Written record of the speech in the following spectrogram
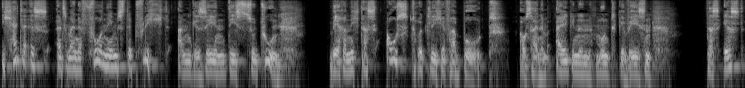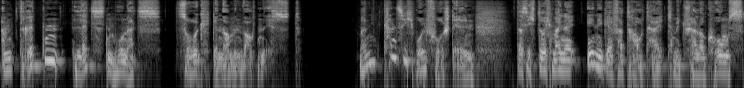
Ich hätte es als meine vornehmste Pflicht angesehen, dies zu tun, wäre nicht das ausdrückliche Verbot aus seinem eigenen Mund gewesen, das erst am dritten letzten Monats zurückgenommen worden ist. Man kann sich wohl vorstellen, dass ich durch meine innige Vertrautheit mit Sherlock Holmes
